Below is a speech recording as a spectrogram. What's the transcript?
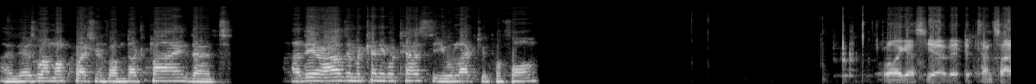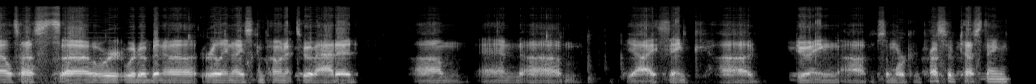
uh, there's one more question from Dr. Klein that are there other mechanical tests you would like to perform? Well, I guess, yeah, the tensile tests uh, were, would have been a really nice component to have added. Um, and um, yeah, I think uh, doing um, some more compressive testing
